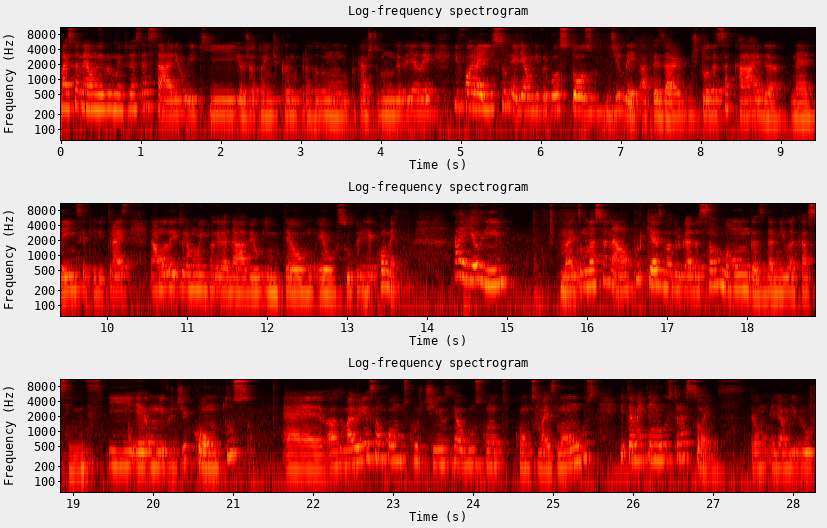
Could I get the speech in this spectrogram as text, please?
mas também é um livro muito necessário e que eu já tô indicando para todo mundo, porque acho que todo mundo deveria ler. E fora isso, ele é um livro gostoso de ler, apesar de toda essa carga, né, densa que ele traz. É uma leitura muito agradável, então eu super recomendo. Aí eu li mais um nacional, porque As Madrugadas São Longas, da Mila Cassins, e é um livro de contos. É, a maioria são contos curtinhos, tem alguns contos, contos mais longos e também tem ilustrações. Então, ele é um livro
